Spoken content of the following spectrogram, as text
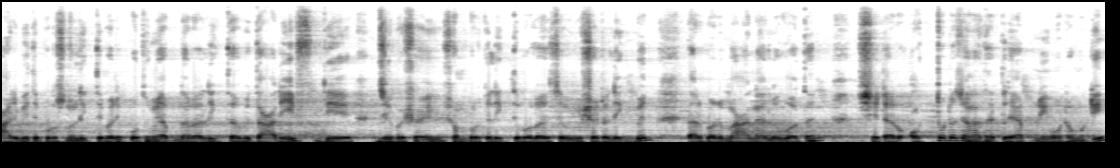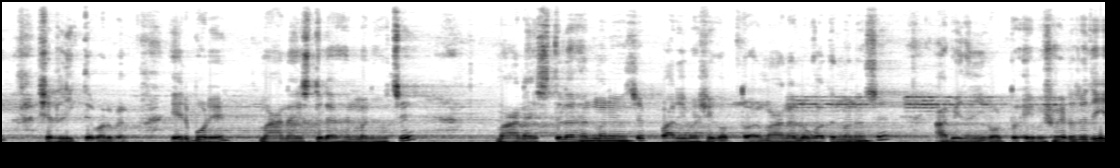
আরবিতে প্রশ্ন লিখতে পারি। প্রথমে আপনারা লিখতে হবে তারিফ দিয়ে যে বিষয় সম্পর্কে লিখতে বলা হয়েছে ওই বিষয়টা লিখবেন। তারপরে মানা লুগতান, সেটার অর্থটা জানা থাকলে আপনি মোটামুটি সেটা লিখতে পারবেন। এরপরে মানা ইস্তুলাহান মানে হচ্ছে, মানা ইস্তুলাহান মানে হচ্ছে পারিভাষিক অর্থ আর মানা লোগাতান মানে হচ্ছে আবেদনিক অর্থ। এই বিষয়টা যদি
